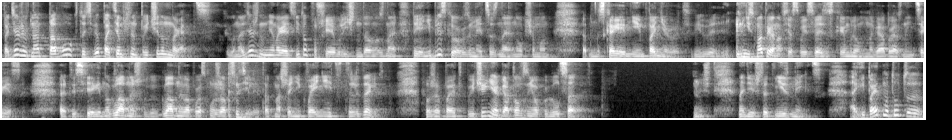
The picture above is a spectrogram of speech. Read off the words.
Поддерживать надо того, кто тебе по тем или иным причинам нравится. Как бы Надежда мне нравится не только потому, что я его лично давно знаю, но я не близко его, разумеется, знаю, но, в общем, он скорее мне импонирует. Несмотря на все свои связи с Кремлем, многообразные интересы в этой сфере. Но главное, что, главный вопрос мы уже обсудили, это отношение к войне и тоталитаризму. Уже по этой причине я готов за него проголосовать. Значит, надеюсь, что это не изменится. А, и поэтому тут э,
